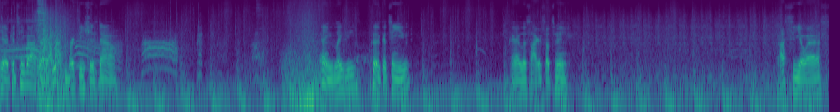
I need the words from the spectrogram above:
Yeah, continue after her. I'm have to break these shits down. Hey, lazy. Could have continued. Okay, looks like it's up to me. I see your ass.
